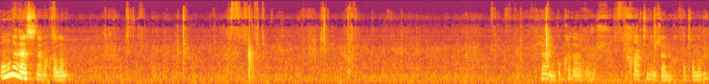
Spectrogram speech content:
Onun enerjisine bakalım. Yani bu kadar olur. Bu kartın üzerine kapatalım.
